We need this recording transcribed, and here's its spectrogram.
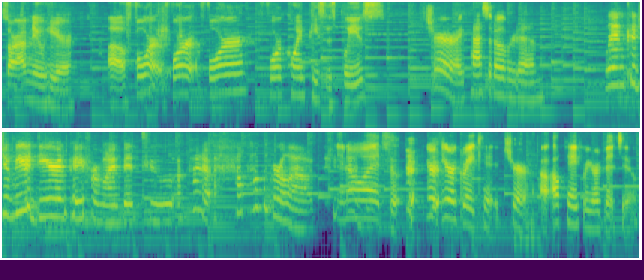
Sorry, I'm new here. Uh, four, four, four, four coin pieces, please. Sure, I pass it over to him. Lynn, could you be a dear and pay for my bit too? I'm kind of help help a girl out. She's You know what? So, You're you're a great kid. Sure, I'll, I'll pay for your bit too.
